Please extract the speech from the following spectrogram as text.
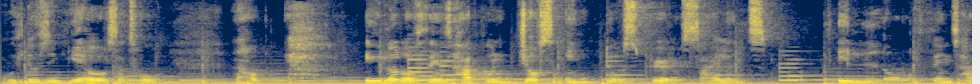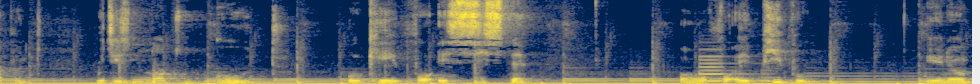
Or he doesn't hear us at all. Now a lot of things happened just in those periods of silence. A lot of things happened which is not good okay for a system or for a people you know?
